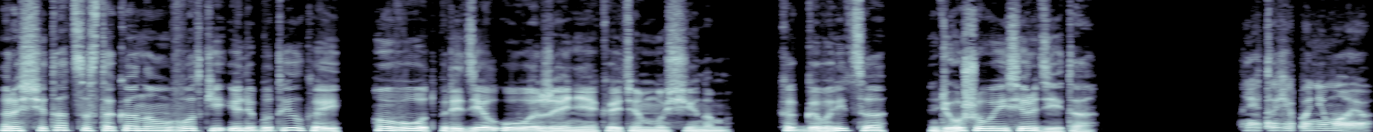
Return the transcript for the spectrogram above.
Рассчитаться стаканом водки или бутылкой – вот предел уважения к этим мужчинам. Как говорится, дешево и сердито. «Это я понимаю.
